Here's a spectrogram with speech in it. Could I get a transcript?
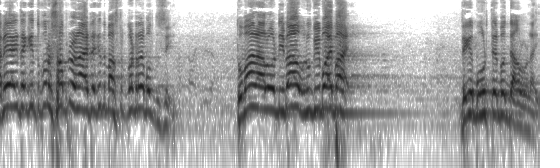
আমি এটা কিন্তু কোনো স্বপ্ন না, এটা কিন্তু বাস্তব ঘটনা বলতেছি। তোমার আলো নিবাও, রুগী ভয় পায়। দেখে মুহূর্তের মধ্যে আলো নাই।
